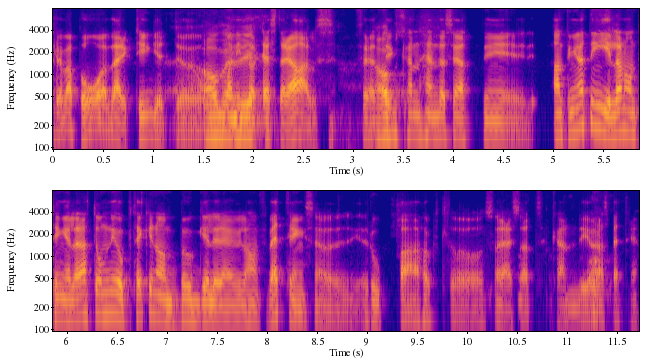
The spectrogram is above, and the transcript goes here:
pröva på verktyget Ja, om man inte har testat det alls. För att Ja, det kan hända sig att ni, antingen att ni gillar någonting eller att om ni upptäcker någon bugg eller vill ha en förbättring så ropa högt och sådär så att kan det göras bättre.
